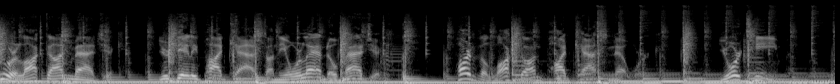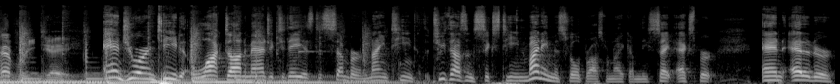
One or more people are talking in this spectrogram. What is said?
You are Locked On Magic, your daily podcast on the Orlando Magic, part of the Locked On Podcast Network. Your team every day. And you are indeed locked on Magic. Today is December 19th, 2016. My name is Philip Rossman I'm the site expert and editor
